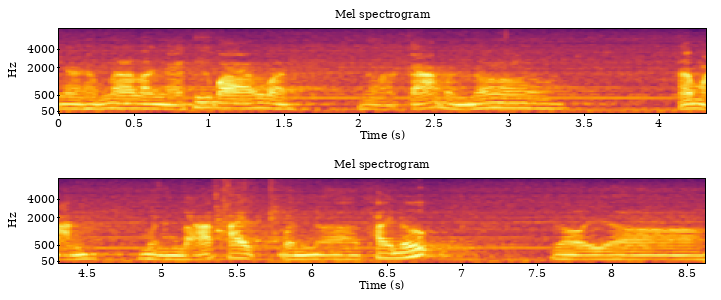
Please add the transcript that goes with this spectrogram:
ngày hôm nay là ngày thứ ba các bạn là cá mình nó khỏe mạnh mình đã thay mình à, thay nước rồi uh,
